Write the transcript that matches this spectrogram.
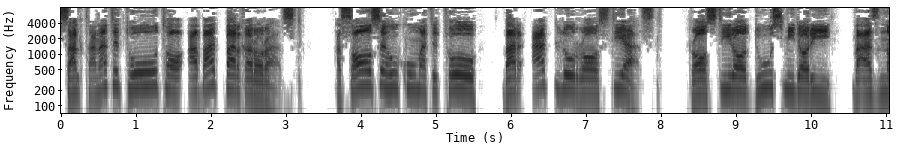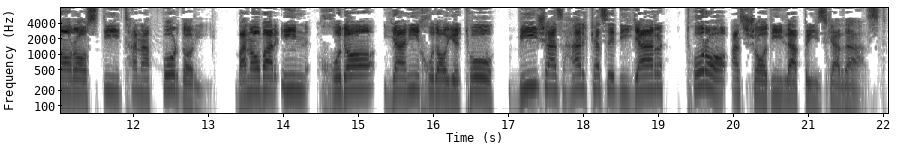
سلطنت تو تا ابد برقرار است. اساس حکومت تو بر عدل و راستی است. راستی را دوست می‌داری و از ناراستی تنفر داری. بنابراین خدا یعنی خدای تو بیش از هر کس دیگر تو را از شادی لبریز کرده است.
